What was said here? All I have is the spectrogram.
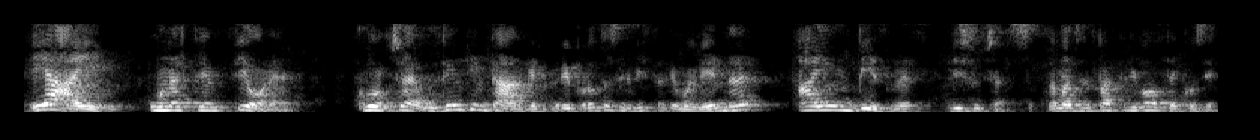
e hai un'attenzione, con, cioè utenti in target per il prodotto o servizio che vuoi vendere, hai un business di successo. La maggior parte di volte è così.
